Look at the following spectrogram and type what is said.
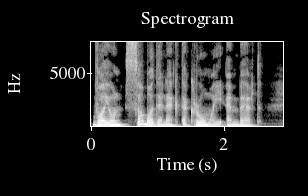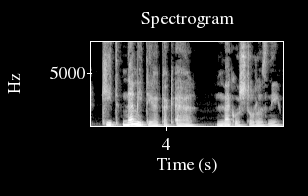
vajon szabad-e nektek római embert, kit nem ítéltek el, megostorozni?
